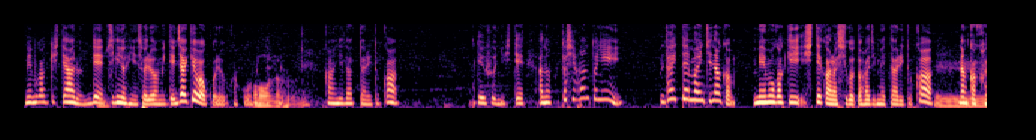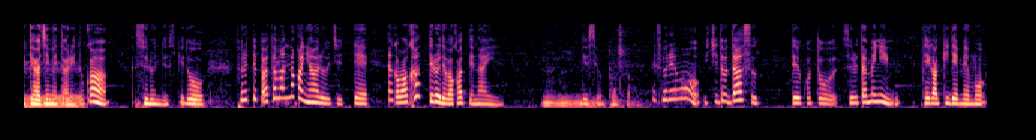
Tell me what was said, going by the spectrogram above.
メモ書きしてあるんで、うん次の日にそれを見てじゃあ今日はこれを書こうみたいななるほどね。感じだったりとかっていう風にしてあの私本当に大体毎日なんかメモ書きしてから仕事始めたりとかなんか書き始めたりとかするんですけど、うん。それってやっぱ頭の中にあるうちってなんか分かってるで分かってないうんうんうんでそれを一度出すっていうことをするために手書きでメモ、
